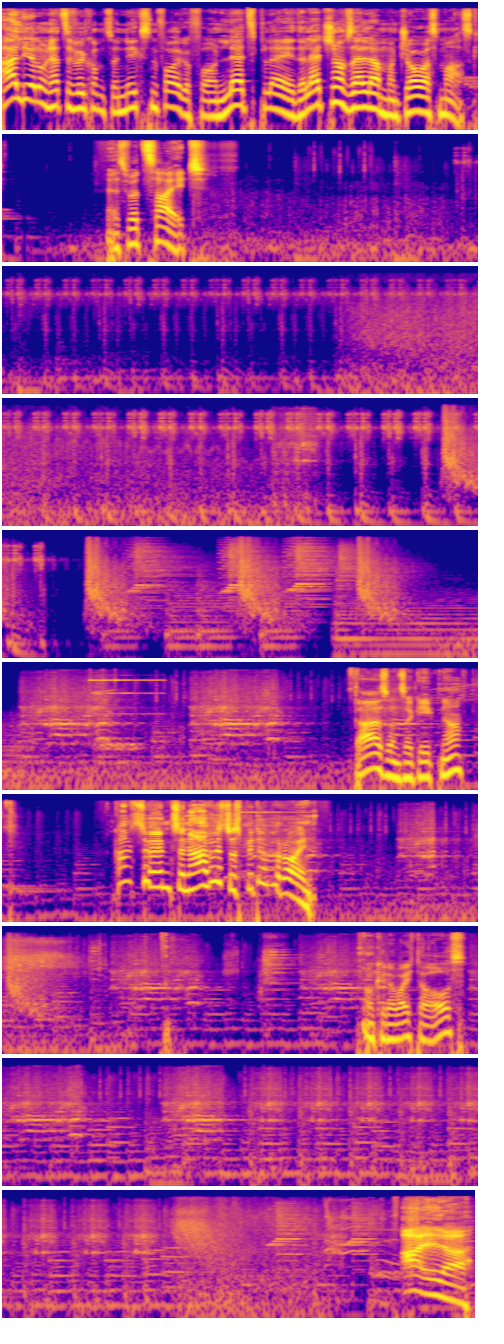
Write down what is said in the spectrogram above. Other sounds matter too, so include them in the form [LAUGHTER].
Hallo und herzlich willkommen zur nächsten Folge von Let's Play The Legend of Zelda Majora's Mask. Es wird Zeit. Da ist unser Gegner. Kommst du ihm zu nah, wirst du es bitter bereuen. Okay, da weicht er aus. Alter!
